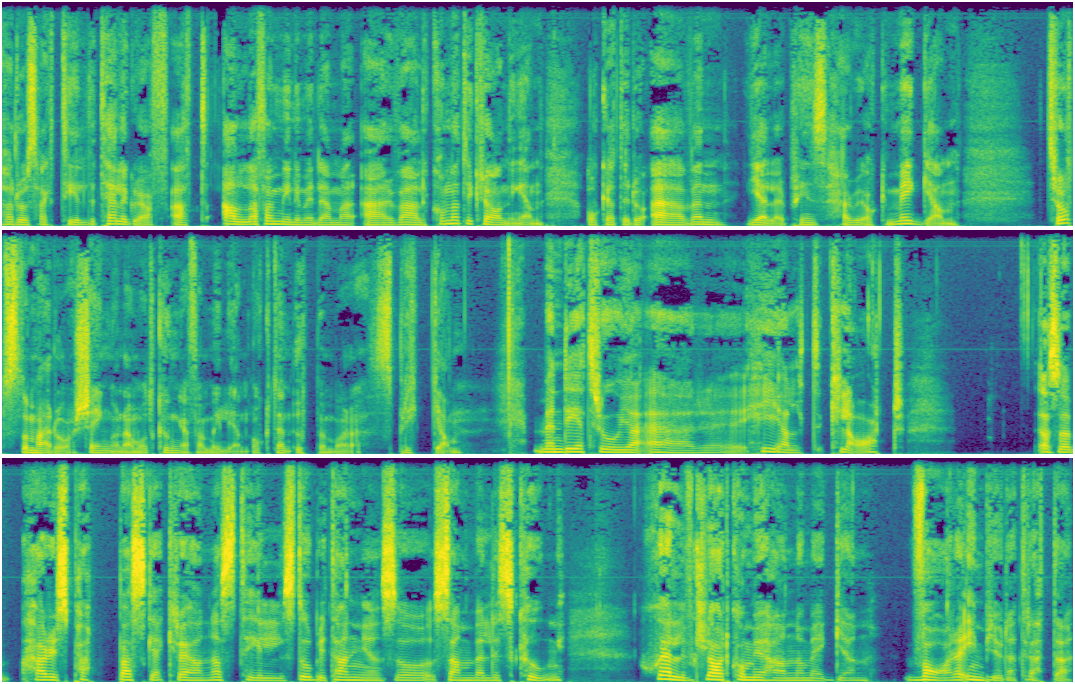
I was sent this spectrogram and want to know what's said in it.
har då sagt till The Telegraph att alla familjemedlemmar är välkomna till kröningen och att det då även gäller prins Harry och Meghan. Trots de här då kängorna mot kungafamiljen och den uppenbara sprickan. Men det tror jag är eh, helt klart. Alltså, Harrys pappa ska krönas till Storbritanniens och samväldets kung. Självklart kommer ju han och Meghan vara inbjudna till detta.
